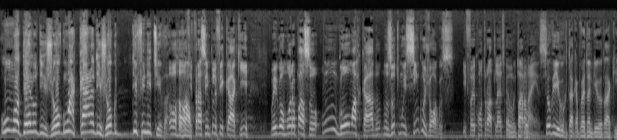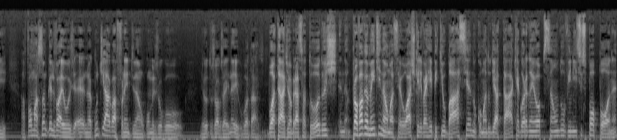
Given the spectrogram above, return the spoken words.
um modelo de jogo, uma cara de jogo definitiva. Ô, Ralf, pra simplificar aqui, o Igor Moura passou um gol marcado nos últimos cinco jogos. E foi contra o Atlético É muito Paranaense. pouco. Seu Igor, que tá aqui, aproveitando que o Igor tá aqui, a formação que ele vai hoje é, não é com o Thiago à frente, não, como ele jogou em outros jogos aí, né, Igor? Boa tarde. Boa tarde, um abraço a todos. Provavelmente não, Marcel. Eu acho que ele vai repetir o Bárcia no comando de ataque. Agora ganhou a opção do Vinícius Popó, né?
